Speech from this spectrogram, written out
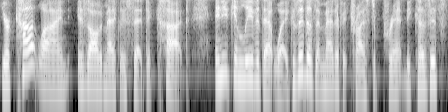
Your cut line is automatically set to cut, and you can leave it that way because it doesn't matter if it tries to print because it's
